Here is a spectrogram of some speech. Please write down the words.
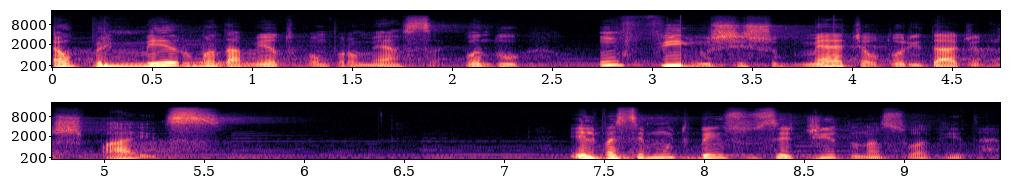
é o primeiro mandamento com promessa. Quando um filho se submete à autoridade dos pais, ele vai ser muito bem sucedido na sua vida.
